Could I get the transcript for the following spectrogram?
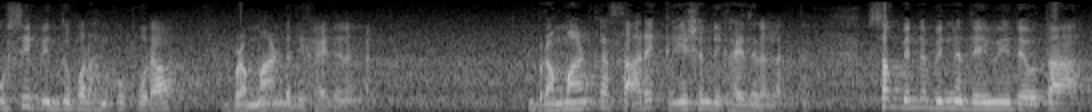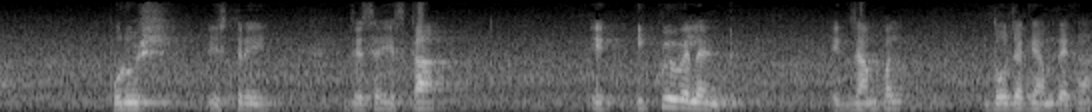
उसी बिंदु पर हमको पूरा ब्रह्मांड दिखाई देने लगता है। ब्रह्मांड का सारे क्रिएशन दिखाई देने लगते हैं। सब भिन्न भिन्न देवी, देवता, पुरुष, स्त्री, जैसे इसका एक इक्विवेलेंट एग्ज़ाम्पल दो जगह हम देखा।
